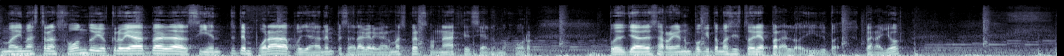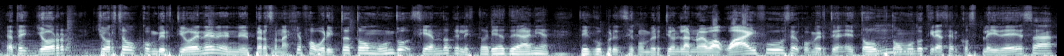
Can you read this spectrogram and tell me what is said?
no hay más trasfondo. Yo creo ya para la siguiente temporada, pues ya van a empezar a agregar más personajes y a lo mejor pues ya desarrollan un poquito más historia para lo para Yor. Fíjate, Yor, Yor se convirtió en el, en el personaje favorito de todo el mundo, siendo que la historia es de Anya. Se, convirtió- se convirtió en la nueva waifu, se convirtió en... Todo, Mm. todo el mundo quería hacer cosplay de esa.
